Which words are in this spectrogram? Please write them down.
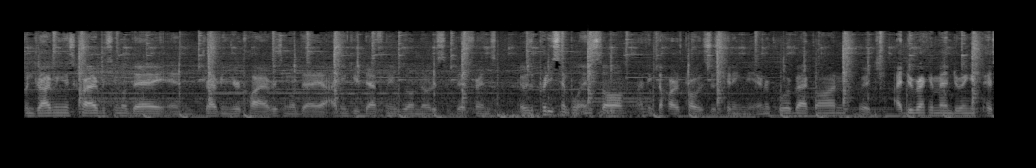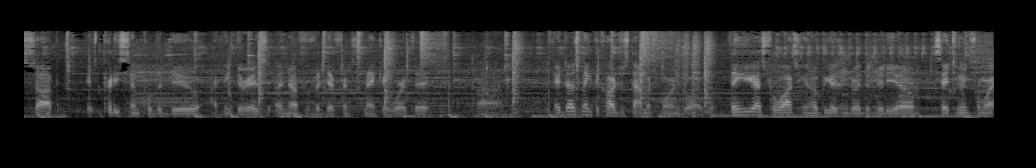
when driving this car every single day and driving your car every single day, I think you definitely will notice a difference. It was a pretty simple install. I think the hardest part was just getting the intercooler back on, which I do recommend doing a pitch stop. It's pretty simple to do. I think there is enough of a difference to make it worth it. Uh, it does make the car just that much more enjoyable. Thank you guys for watching. I hope you guys enjoyed the video. Stay tuned for more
